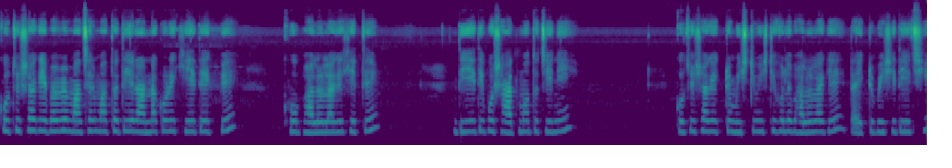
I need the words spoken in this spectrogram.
কচু শাক এভাবে মাছের মাথা দিয়ে রান্না করে খেয়ে দেখবে। খুব ভালো লাগে খেতে। দিয়ে দিব স্বাদ মতো চিনি। কচু শাক একটু মিষ্টি মিষ্টি হলে ভালো লাগে, তাই একটু বেশি দিয়েছি।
